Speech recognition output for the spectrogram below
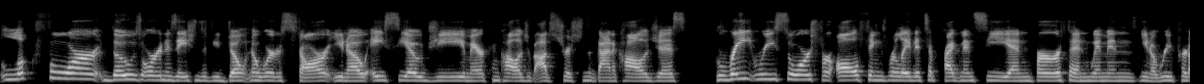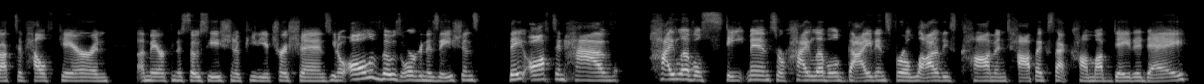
look for those organizations if you don't know where to start, you know, ACOG, American College of Obstetricians and Gynecologists, great resource for all things related to pregnancy and birth and women's, you know, reproductive health care and American Association of Pediatricians, you know, all of those organizations, they often have high level statements or high level guidance for a lot of these common topics that come up day to day.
